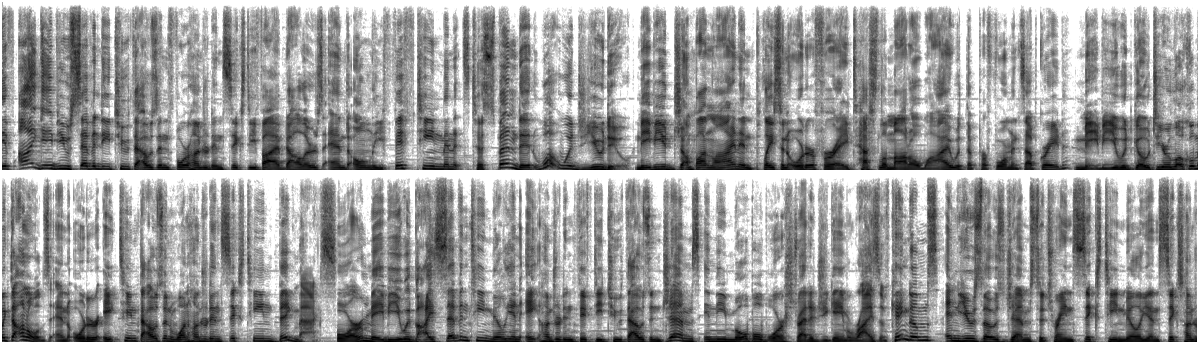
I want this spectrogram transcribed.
if I gave you $72,465 and only 15 minutes to spend it what would you do? Maybe you'd jump online and place an order for a Tesla Model Y with the performance upgrade? Maybe you would go to your local McDonald's and order 18,116 Big Macs. Or maybe you would buy 17,852,000 gems in the mobile war strategy game Rise of Kingdoms and use those gems to train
